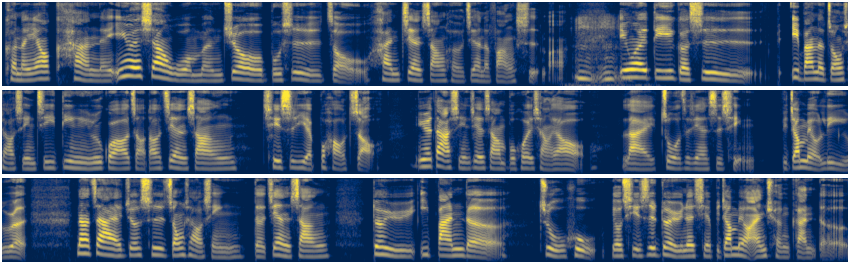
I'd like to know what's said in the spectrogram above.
可能要看呢、欸，因为像我们就不是走和建商合建的方式嘛。嗯嗯。因为第一个是一般的中小型基地，如果要找到建商，其实也不好找，因为大型建商不会想要来做这件事情。比较没有利润，那再来就是中小型的建商，对于一般的住户，尤其是对于那些比较没有安全感的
